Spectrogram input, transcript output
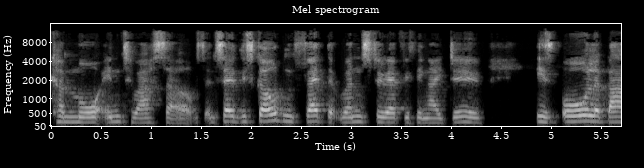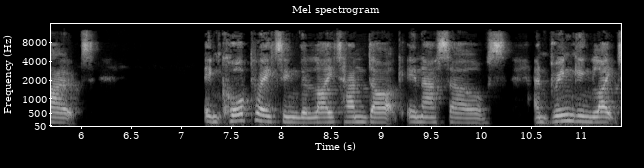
come more into ourselves. And so, this golden thread that runs through everything I do is all about incorporating the light and dark in ourselves and bringing light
